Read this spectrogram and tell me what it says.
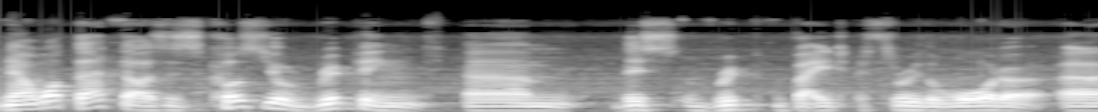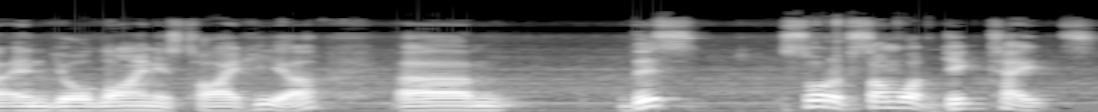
Now what that does is because you're ripping um, this rip bait through the water uh, and your line is tied here, um, this sort of somewhat dictates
